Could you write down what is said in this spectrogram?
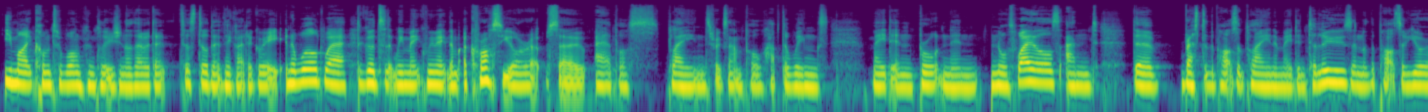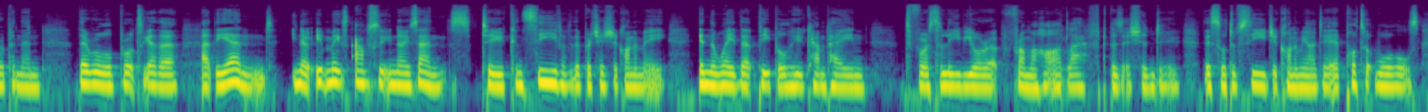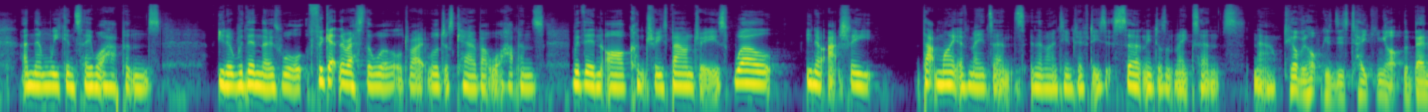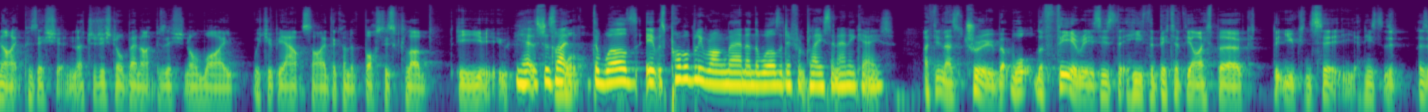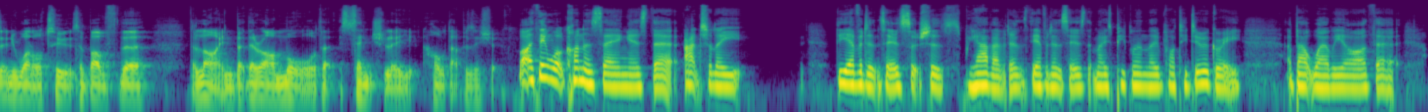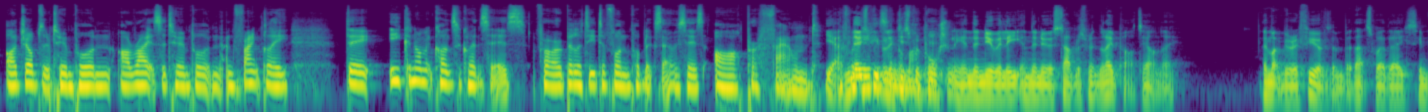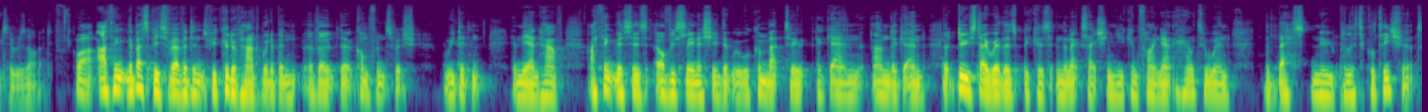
you might come to one conclusion, although I don't, still don't think I'd agree. In a world where the goods that we make, we make them across Europe. So Airbus planes, for example, have the wings made in Broughton in North Wales, and the rest of the parts of the plane are made in Toulouse and other parts of Europe, and then they're all brought together at the end. You know, it makes absolutely no sense to conceive of the British economy in the way that people who campaign for us to leave Europe from a hard left position do this sort of siege economy idea, put up walls, and then we can say what happens. You know, within those walls, forget the rest of the world, right? We'll just care about what happens within our country's boundaries. Well, you know, actually, that might have made sense in the 1950s. It certainly doesn't make sense now. Kelvin Hopkins is taking up the Bennite position, a traditional Bennite position on why we should be outside the kind of bosses club EU. Yeah, it's just And like what- the world's, it was probably wrong then, and the world's a different place in any case. I think that's true, but what the fear is is that he's the bit of the iceberg that you can see, and he's the, there's only one or two that's above the the line, but there are more that essentially hold that position. Well, I think what Conor's saying is that actually the evidence is, such as we have evidence, the evidence is that most people in the Labour Party do agree about where we are, that our jobs are too important, our rights are too important, and frankly, the economic consequences for our ability to fund public services are profound. Yeah, I mean, those people are single market. disproportionately in the new elite and the new establishment in the Labour Party, aren't they? There might be very few of them, but that's where they seem to reside. Well, I think the best piece of evidence we could have had would have been a vote at a conference, which we didn't in the end have. I think this is obviously an issue that we will come back to again and again. But do stay with us because in the next section you can find out how to win the best new political t shirt.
